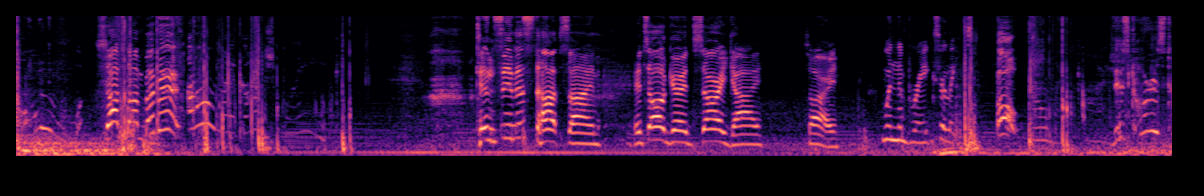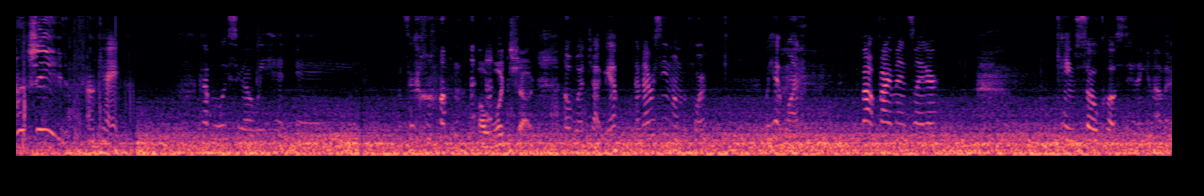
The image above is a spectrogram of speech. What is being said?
oh, Stop baby! oh my gosh, Blake. Didn't see the stop sign. It's all good. Sorry, guy. Sorry. When the brakes are like, Oh! oh my gosh. This car is touchy! Okay. A couple weeks ago, we hit a. What's it called? A woodchuck. a woodchuck. Yep. I've never seen one before. We hit one. About five minutes later, came so close to hitting another.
